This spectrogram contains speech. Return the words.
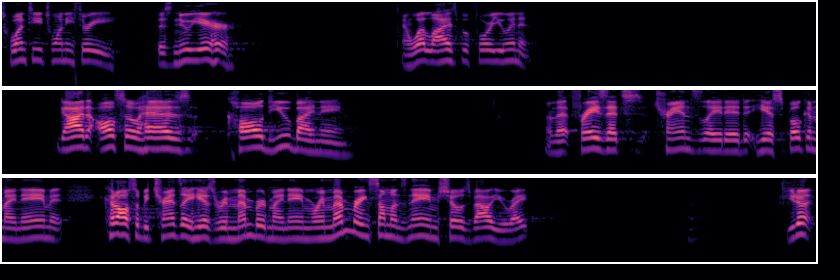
2023, this new year, and what lies before you in it. God also has called you by name. That phrase that's translated, He has spoken my name, it, it could also be translated, He has remembered my name. Remembering someone's name shows value, right? You don't,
